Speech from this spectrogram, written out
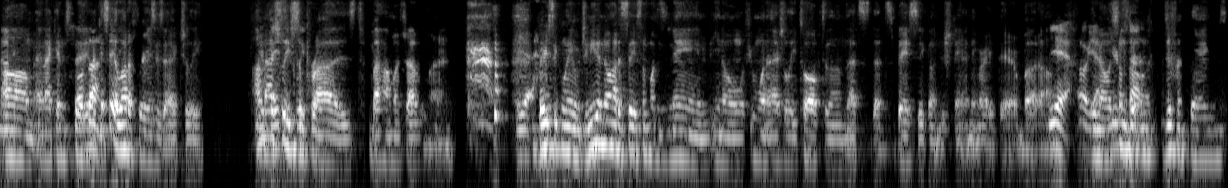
Um, and I can Well say I can say a lot of phrases actually. I'm You're actually surprised by how much I've learned. yeah. Basic language. You need to know how to say someone's name, you know, if you want to actually talk to them. That's that's basic understanding right there. But um, Yeah. Oh you know, You're some different different things.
